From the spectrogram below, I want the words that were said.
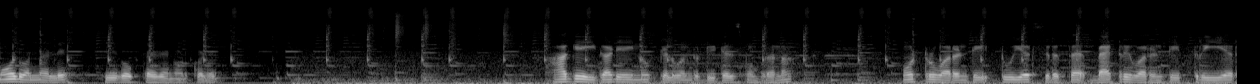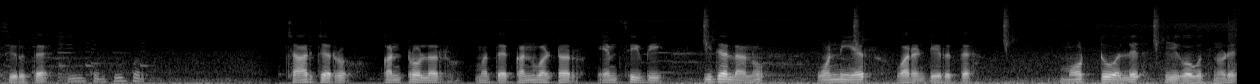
ಮೋಡ್ ಒನ್ನಲ್ಲಿ ಹೀಗೆ ಹೋಗ್ತಾ ಇದೆ ನೋಡ್ಕೊಳ್ಳಿ. ಹಾಗೆ ಈ ಗಾಡಿಯ ಇನ್ನೂ ಕೆಲವೊಂದು ಡೀಟೇಲ್ಸ್ ನೋಡ್ಬಿಡೋಣ. ಮೋಟ್ರ್ ವಾರಂಟಿ ಟೂ ಇಯರ್ಸ್ ಇರುತ್ತೆ ಬ್ಯಾಟ್ರಿ ವಾರಂಟಿ ತ್ರೀ ಇಯರ್ಸ್ ಇರುತ್ತೆ. ಚಾರ್ಜರು ಕಂಟ್ರೋಲರ್ ಮತ್ತು ಕನ್ವರ್ಟರ್ ಎಂ ಸಿ ಬಿ ಇದೆಲ್ಲನೂ ಒನ್ ಇಯರ್ ವಾರಂಟಿ ಇರುತ್ತೆ. ಮೋಟ್ ಟೂ ಅಲ್ಲಿ ಹೀಗೆ ಹೋಗುತ್ತೆ ನೋಡಿ.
